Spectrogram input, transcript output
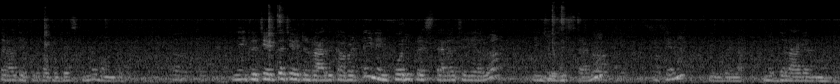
తర్వాత ఎప్పటికప్పుడు చేసుకుంటే బాగుంటుంది. నీకు చేతితో చేయటం రాదు కాబట్టి నేను పూరి ప్రెస్ ఎలా చేయాలో నేను చూపిస్తాను. ఓకేనా? ఇది ఇలా ముద్దలాగా అన్నమాట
